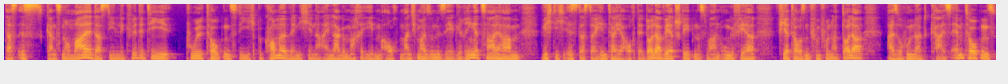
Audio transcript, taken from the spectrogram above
Das ist ganz normal, dass die Liquidity Pool Tokens, die ich bekomme, wenn ich hier eine Einlage mache, eben auch manchmal so eine sehr geringe Zahl haben. Wichtig ist, dass dahinter ja auch der Dollarwert steht und es waren ungefähr 4.500 Dollar, also 100 KSM Tokens.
